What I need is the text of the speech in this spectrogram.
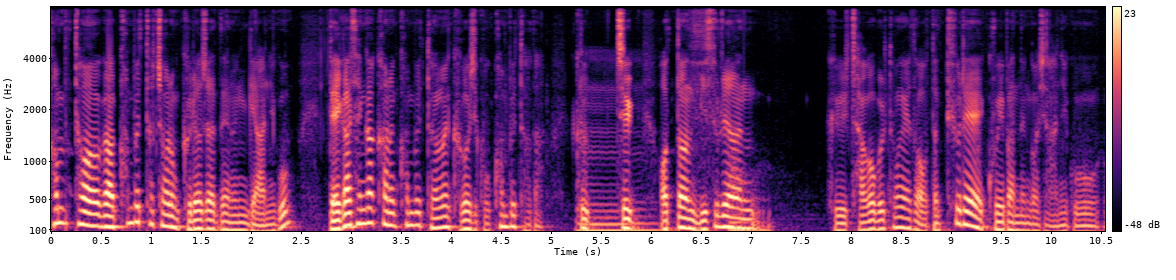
컴퓨터가 컴퓨터처럼 그려져야 되는 게 아니고 내가 생각하는 컴퓨터면 그것이 곧 컴퓨터다. 그 음. 즉 어떤 미술이라는 그 작업을 통해서 어떤 틀에 구애받는 것이 아니고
